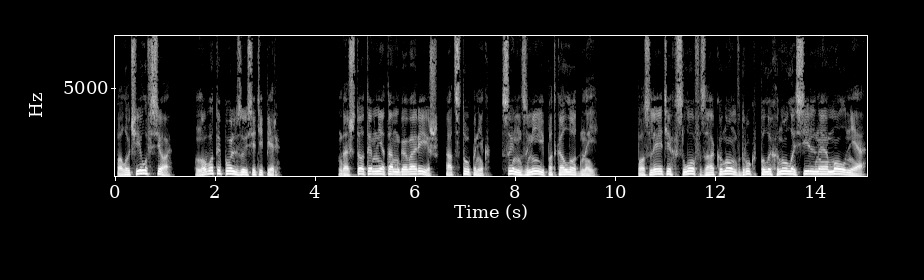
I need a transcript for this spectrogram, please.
Получил все. Ну вот и пользуйся теперь». «Да что ты мне там говоришь, отступник, сын змеи подколодный?» После этих слов за окном вдруг полыхнула сильная молния,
